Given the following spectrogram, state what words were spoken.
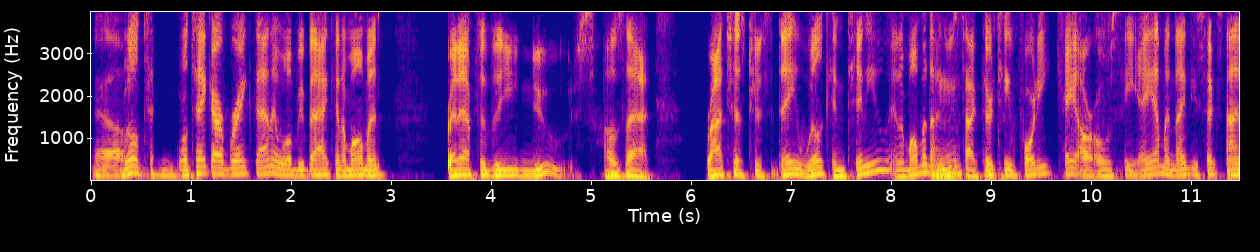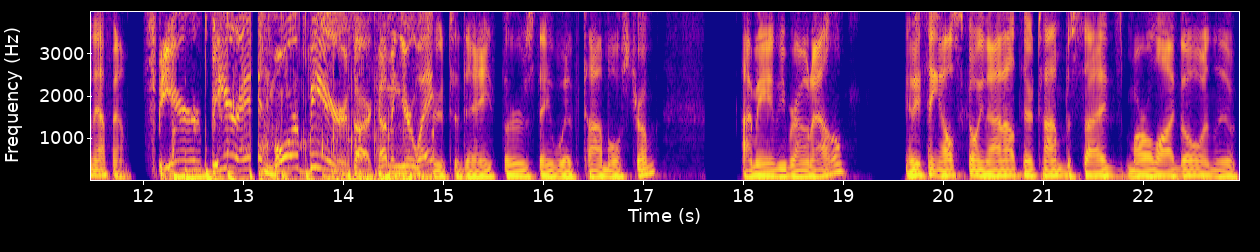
Yeah. We'll t- we'll take our break then, and we'll be back in a moment right after the news. How's that? Rochester Today will continue in a moment on mm-hmm. News Talk 1340, KROC AM and 96.9 FM. Beer, beer, and more beers are coming your way. Today, Thursday, with Tom Ostrom. I'm Andy Brownell. Anything else going on out there, Tom, besides Mar-a-Lago and the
